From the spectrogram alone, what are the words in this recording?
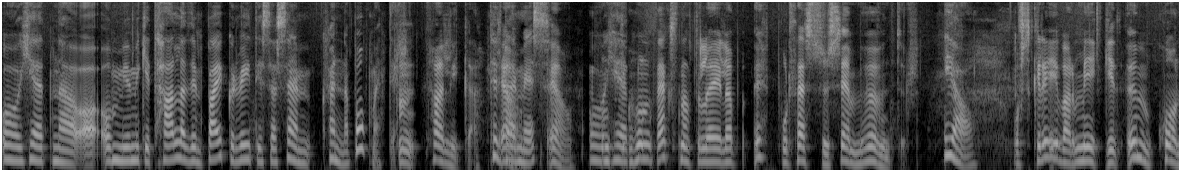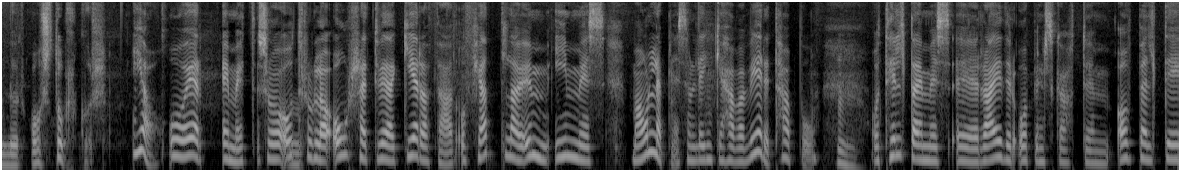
Og hérna, og, og mjög mikið talað um bækur veitis að sem hvenna bókmæntir mm, Það líka Til já, dæmis. já. Hún, hérna... hún vext náttúrulega upp úr þessu sem höfundur. Já. Og skrifar mikið um konur og stúlkur Já, og er einmitt svo mm. ótrúlega óhrætt við að gera það og fjalla um ímis málefni sem lengi hafa verið tabú mm. og til dæmis e, ræðir ofinskátt um ofbeldi,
